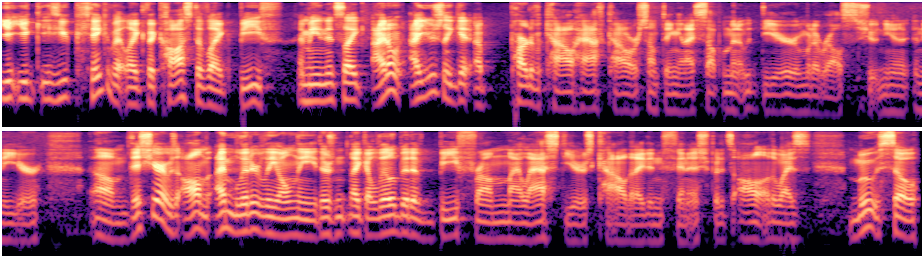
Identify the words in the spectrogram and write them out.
you, you you think of it like the cost of like beef. I mean, it's like I don't. I usually get a part of a cow, half cow or something, and I supplement it with deer and whatever else shooting in, in a year. Um, this year I was all. I'm literally only there's like a little bit of beef from my last year's cow that I didn't finish, but it's all otherwise moose. So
